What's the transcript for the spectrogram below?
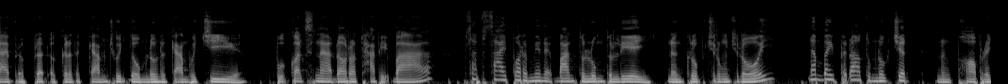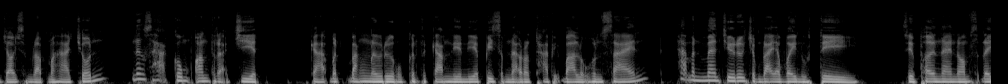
ដែលប្រព្រឹត្តអក្រិតកម្មជួញដូរមនុស្សនៅកម្ពុជាពួកគាត់ស្នើដល់រដ្ឋាភិបាលផ្សព្វផ្សាយព័ត៌មានឲ្យបានទូលំទូលាយនិងគ្រប់ជ្រុងជ្រោយដើម្បីផ្ដល់ទំនុកចិត្តនិងផលប្រយោជន៍សម្រាប់មហាជន និងសហគមន៍អន្តរជាតិ ការបិទបាំងនៅរឿងអក្រិតកម្មនានាពីសំណាក់រដ្ឋាភិបាលលោកហ៊ុនសែនហាក់មិនមែនជារឿងចម្លែកអ្វីនោះទេសៀវភៅណែនាំស្ដី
